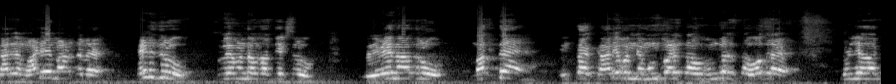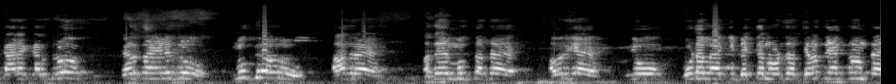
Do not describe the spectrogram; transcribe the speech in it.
ಕಾರ್ಯ ಮಾಡೇ ಮಾಡ್ತೇವೆ ಹೇಳಿದ್ರು ಸುಳ್ಯ ಮಂಡಲದ ಅಧ್ಯಕ್ಷರು. ನೀವೇನಾದ್ರೂ ಮತ್ತೆ ಇಂಥ ಕಾರ್ಯವನ್ನೇ ಮುಂದುವರಿಸ್ತಾ ಮುಂದುವರಿಸ್ತಾ ಹೋದ್ರೆ ಸುಳ್ಯದ ಕಾರ್ಯಕರ್ತರು ಹೇಳ್ತಾ ಹೇಳಿದ್ರು ಮುಗ್ಧರವರು ಆದ್ರೆ ಅದೇ ಮುಗ್ಧತೆ ಅವರಿಗೆ ನೀವು ಗೂಡಲ್ಲಿ ಹಾಕಿ ಬೆಕ್ಕ ನೋಡಿದ್ರೆ ಚಿರತೆ ಆಗ್ತದಂತೆ.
